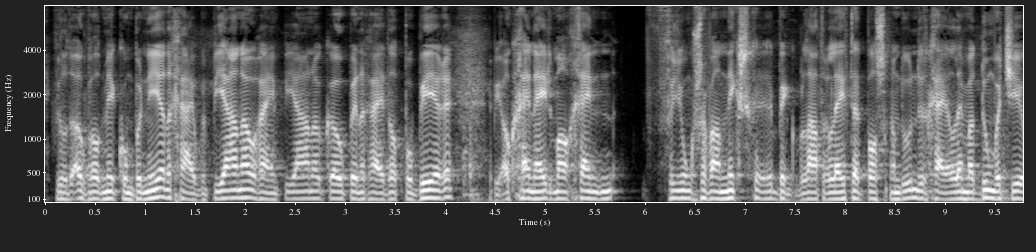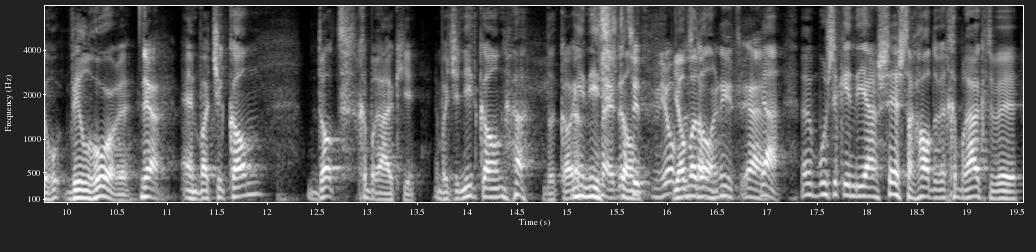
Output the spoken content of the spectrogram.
ik wilde ook wat meer componeren. Dan ga je op een piano, ga je een piano kopen en dan ga je dat proberen. Heb je ook geen helemaal geen van jongs af aan niks, ben ik op latere leeftijd pas gaan doen. Dus ga je alleen maar doen wat je wil horen. Ja. En wat je kan, dat gebruik je. En wat je niet kan, dat kan je niet. Nee, dat Dan- zit niet op, Jammer dus dan niet, ja. ja, dan moest ik in de jaren 60 hadden we, gebruikten we,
